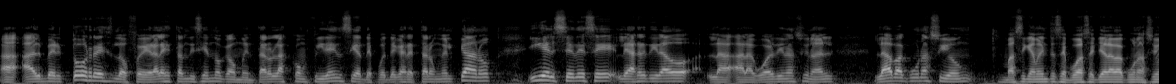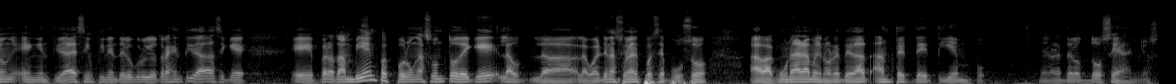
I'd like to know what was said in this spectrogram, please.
A Albert Torres, los federales están diciendo que aumentaron las confidencias después de que arrestaron el Cano y el CDC le ha retirado a la Guardia Nacional la vacunación básicamente se puede hacer ya la vacunación en entidades sin fines de lucro y otras entidades, así que, eh, pero también pues por un asunto de que la, la, Guardia Nacional pues se puso a vacunar a menores de edad antes de tiempo menores de los 12 años.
